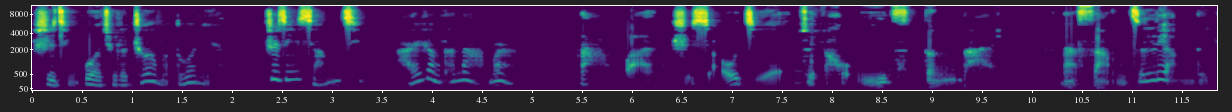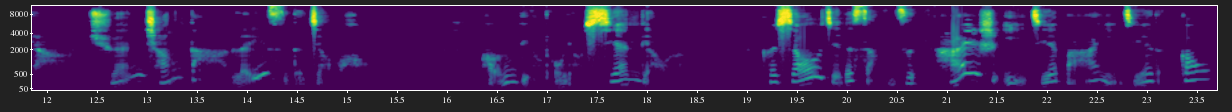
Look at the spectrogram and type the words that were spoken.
事情过去了这么多年，至今想起还让他纳闷儿。那晚是小姐最后一次登台，那嗓子亮的呀，全场打雷似的叫好，棚顶都要掀掉了。可小姐的嗓子还是一节拔一节的高，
